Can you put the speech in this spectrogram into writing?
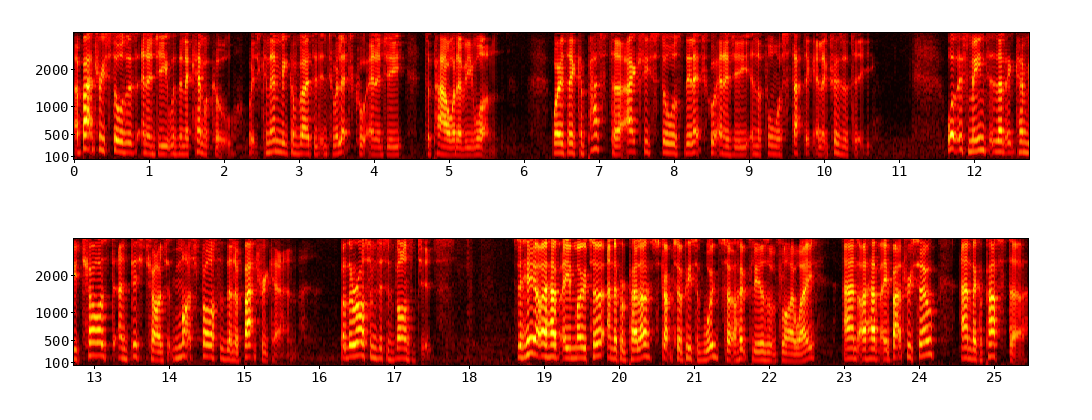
A battery stores its energy within a chemical, which can then be converted into electrical energy to power whatever you want. Whereas a capacitor actually stores the electrical energy in the form of static electricity. What this means is that it can be charged and discharged much faster than a battery can, but there are some disadvantages. So here I have a motor and a propeller strapped to a piece of wood so it hopefully doesn't fly away, and I have a battery cell and a capacitor.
